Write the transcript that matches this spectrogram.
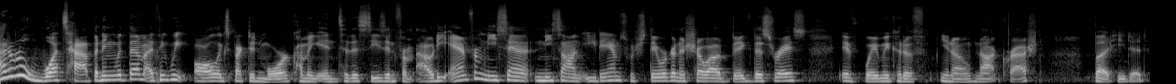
I don't know what's happening with them. I think we all expected more coming into this season from Audi and from Nissan Nissan e.dams, which they were going to show out big this race if Buemi could have, you know, not crashed, but he did,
